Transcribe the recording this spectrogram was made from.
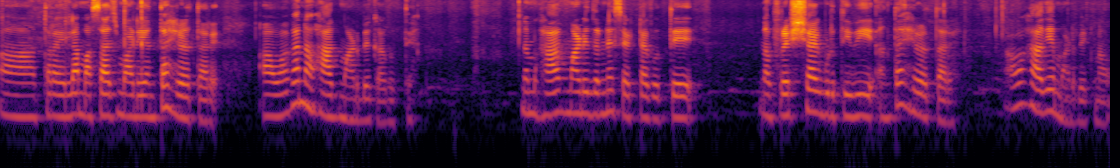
ಆ, ಥರ ಎಲ್ಲ ಮಸಾಜ್ ಮಾಡಿ ಅಂತ ಹೇಳ್ತಾರೆ. ಆವಾಗ ನಾವು ಹಾಗೆ ಮಾಡಬೇಕಾಗುತ್ತೆ. ನಮ್ಗೆ ಹಾಗೆ ಮಾಡಿದ್ರೇ ಸೆಟ್ ಆಗುತ್ತೆ. ನಾವು ಫ್ರೆಶ್ ಆಗಿಬಿಡ್ತೀವಿ ಅಂತ ಹೇಳ್ತಾರೆ. ಆವಾಗ ಹಾಗೆ ಮಾಡ್ಬೇಕು ನಾವು.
